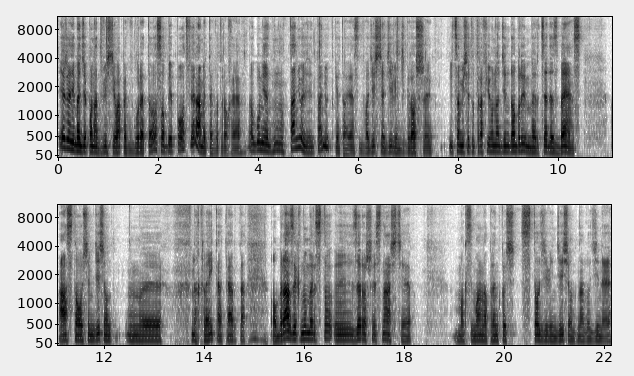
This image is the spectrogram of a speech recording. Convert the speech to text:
Jeżeli będzie ponad 200 łapek w górę, to sobie pootwieramy tego trochę. Ogólnie no, taniu, taniutkie to jest, 29 groszy. I co mi się tu trafiło na dzień dobry? Mercedes-Benz A180 mm, e, naklejka, karta, obrazek numer 100, y, 016 maksymalna prędkość 190 na godzinę.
